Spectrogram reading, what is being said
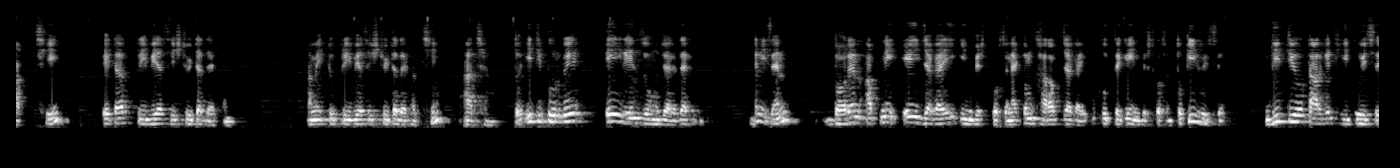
আঁকছি, এটার প্রিভিয়াস হিস্ট্রিটা দেখেন। আমি একটু প্রিভিয়াস হিস্ট্রিটা দেখাচ্ছি। আচ্ছা তো ইতিপূর্বে এই রেঞ্জ অনুযায়ী, দেখেন। নিছেন ধরেন আপনি এই জায়গায় ইনভেস্ট করছেন, একদম খারাপ জায়গায়, উপর থেকে ইনভেস্ট করছেন। তো কি হয়েছে? দ্বিতীয় টার্গেট হিট হয়েছে,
